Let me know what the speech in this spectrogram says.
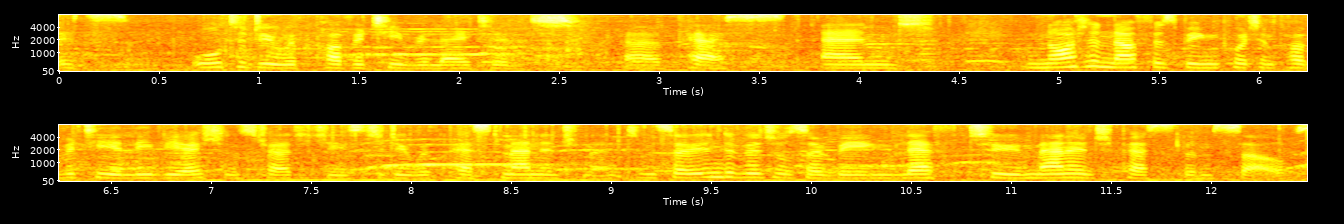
it's all to do with poverty related uh, pests and not enough is being put in poverty alleviation strategies to do with pest management. And so individuals are being left to manage pests themselves.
